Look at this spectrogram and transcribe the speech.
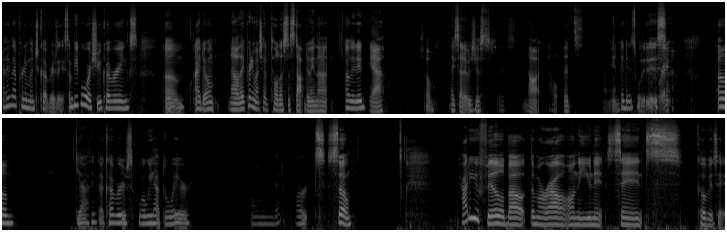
I think that pretty much covers it. Some people wear shoe coverings. Um I don't. No, they pretty much have told us to stop doing that. Oh, they did. Yeah. So they said it was just it's not help. It's I mean It is what it is. right. Um yeah, I think that covers what we have to wear on that part. So, how do you feel about the morale on the unit since COVID hit?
